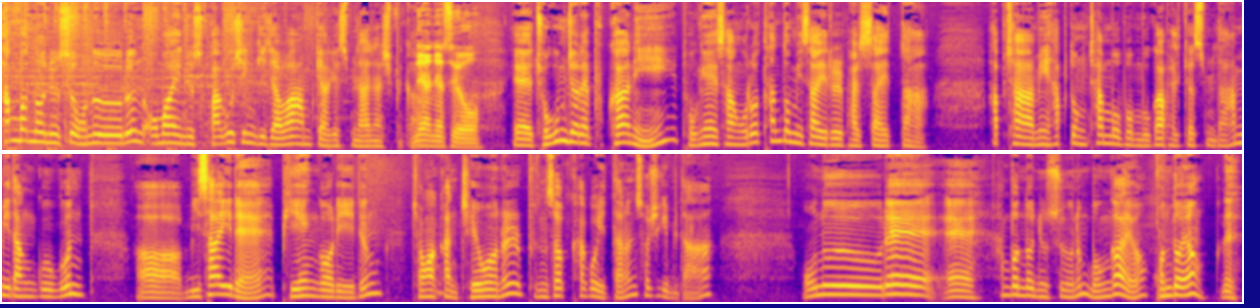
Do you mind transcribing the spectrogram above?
한 번 더 뉴스 오늘은 오마이뉴스 박우신 기자와 함께하겠습니다. 안녕하십니까? 네, 안녕하세요. 예, 조금 전에 북한이 동해상으로 탄도미사일을 발사했다. 합참이 합동참모본부가 밝혔습니다. 한미 당국은 어, 미사일의 비행거리 등 정확한 재원을 분석하고 있다는 소식입니다. 오늘의 한번 더 뉴스는 뭔가요? 권도영. 네.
